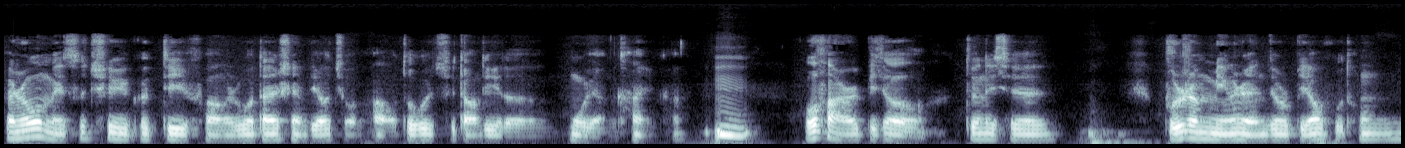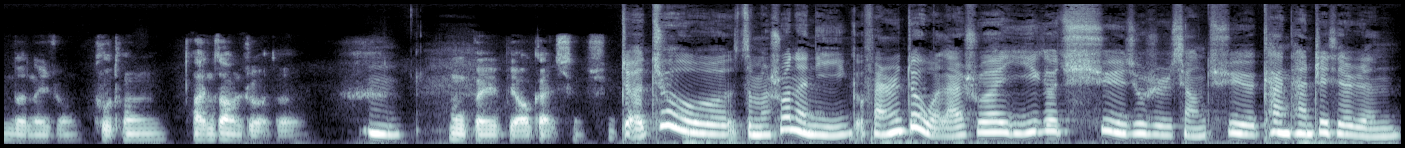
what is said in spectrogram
反正我每次去一个地方，如果待时间比较久的话，我都会去当地的墓园看一看。嗯我反而比较对那些不是什么名人，就是比较普通的那种普通安葬者的嗯，墓碑比较感兴趣。这就怎么说呢？你一个，反正对我来说，一个去就是想去看看这些人，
